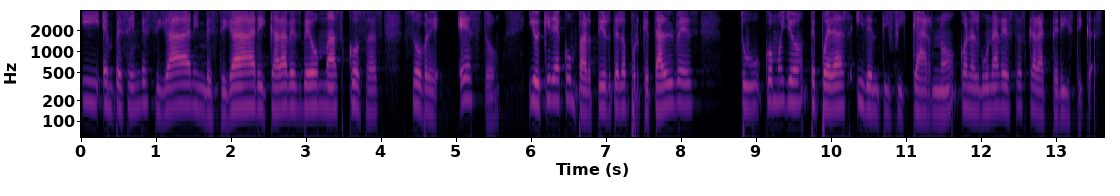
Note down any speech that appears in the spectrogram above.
Y empecé a investigar, investigar y cada vez veo más cosas sobre esto. Y hoy quería compartírtelo porque tal vez tú como yo te puedas identificar. Con alguna de estas características.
